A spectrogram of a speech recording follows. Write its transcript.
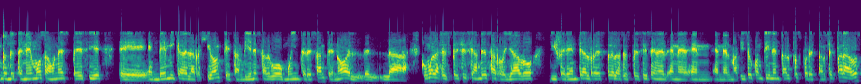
donde tenemos a una especie eh, endémica de la región que también es algo muy interesante, ¿no? El, la, cómo las especies se han desarrollado diferente al resto de las especies en el, en el, en, el macizo continental, pues por estar separados.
